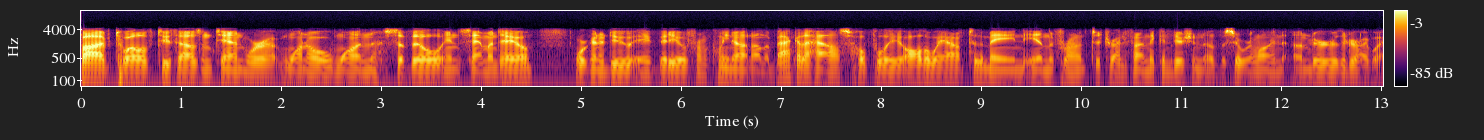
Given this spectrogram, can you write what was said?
5-12-2010. We're at 101 Seville in San Mateo. We're going to do a video from clean out on the back of the house, hopefully all the way out to the main in the front to try to find the condition of the sewer line under the driveway.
